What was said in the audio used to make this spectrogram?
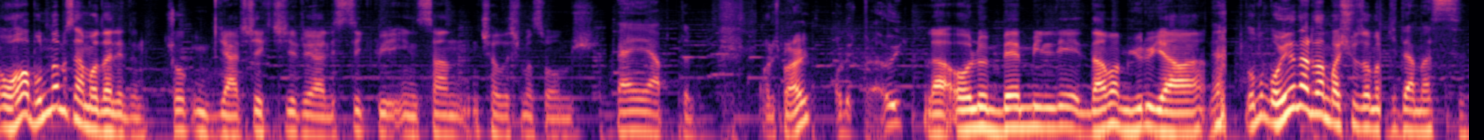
Oha bunu da mı sen model edin? Çok gerçekçi, realistik bir insan çalışması olmuş. Ben yaptım. Konuşma. La oğlum ben milli... Tamam yürü ya. oğlum oyuna nereden başlıyor o zaman? Gidemezsin.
